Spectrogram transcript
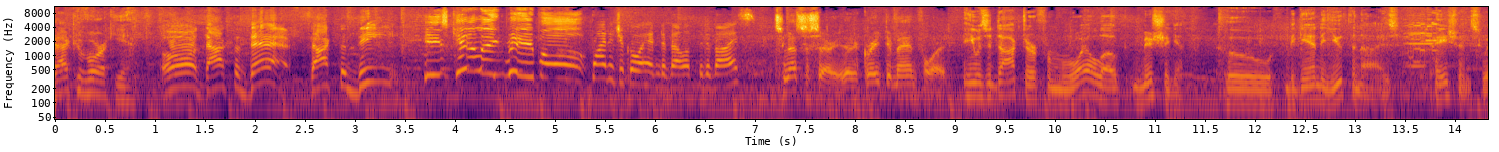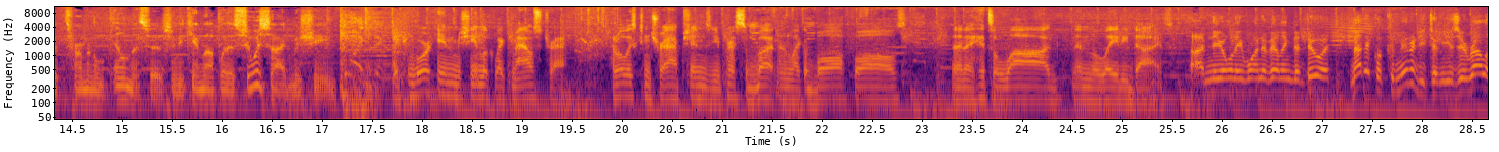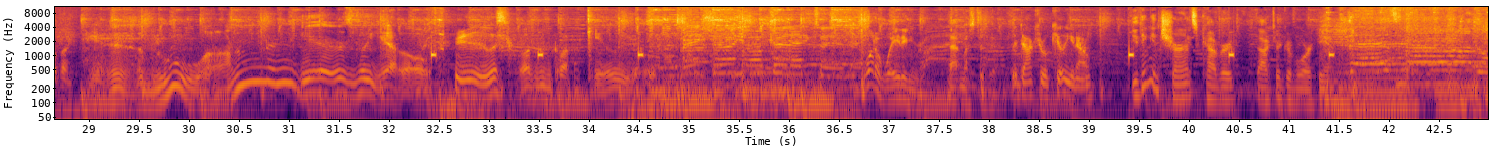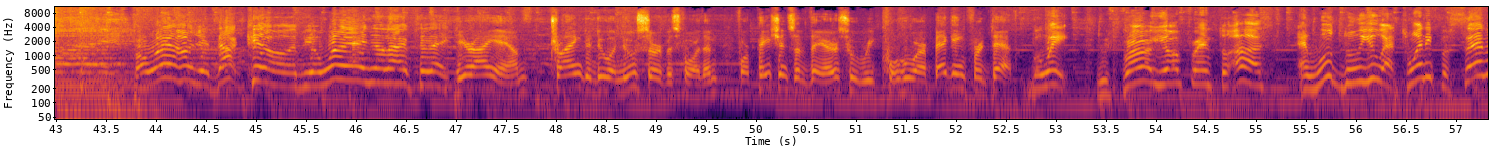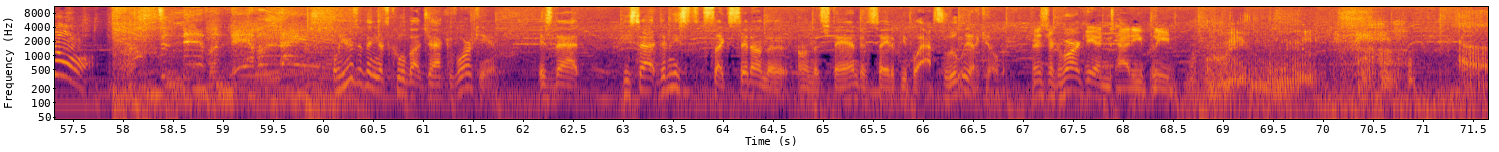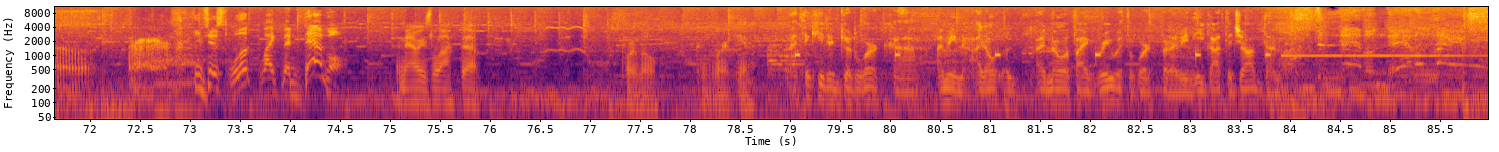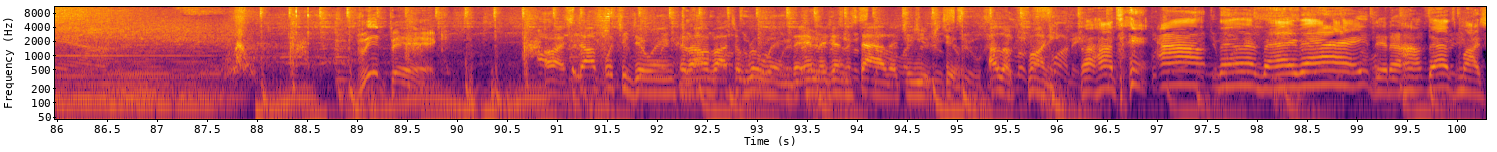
Jack Kevorkian. Oh, Dr. Death, Dr. D. He's killing people! Why did you go ahead and develop the device? It's necessary. There's a great demand for it. He was a doctor from Royal Oak, Michigan, who began to euthanize patients with terminal illnesses, and he came up with a suicide machine. The Kevorkian machine looked like Mousetrap. Had all these contraptions, and you press a button, and like a ball falls, and then it hits a log, and the lady dies. I'm the only one willing to do it. Medical community to me is irrelevant. Here's the blue one, and here's the yellow. This one's gonna kill you. What a waiting room that must have been. The doctor will kill you now. Do you think insurance covered Dr. Kevorkian? For 100, Doc Kill, if you're one day in your life today. Here I am, trying to do a new service for them, for patients of theirs who, rec- who are begging for death. But wait, refer your friends to us, and we'll do you at 20% off. Well, here's the thing that's cool about Jack Kevorkian is that he sat, didn't he like sit on the on the stand and say to people, "Absolutely, I killed him." Mr. Kevorkian, how do you plead? He just looked like the devil. And now he's locked up. Poor little Kevorkian. I think he did good work. Uh, I mean, I don't, I know if I agree with the work, but I mean, he got the job done. VidPick. All right, stop what you're doing, because I'm about to ruin the image and the style that you're used to. I look funny. The hunting out there, baby. Did a hump. That's my.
